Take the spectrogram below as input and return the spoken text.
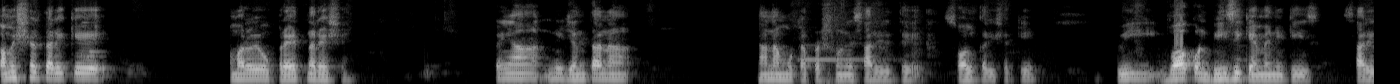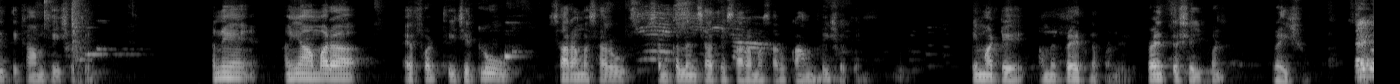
કમિશનર તરીકે અમારો એવો પ્રયત્ન રહેશે. અહીંયાની જનતાના નાના મોટા પ્રશ્નોને સારી રીતે સોલ્વ કરી શકીએ. We work on basic amenities સારી રીતે કામ થઈ શકે. અને અહીંયા અમારા એફર્ટથી જેટલું સારામાં સારું સંકલન સાથે સારામાં સારું કામ થઈ શકે, એ માટે અમે પ્રયત્ન પણ પ્રયત્નશીલ પણ રહીશું. સાહેબ,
